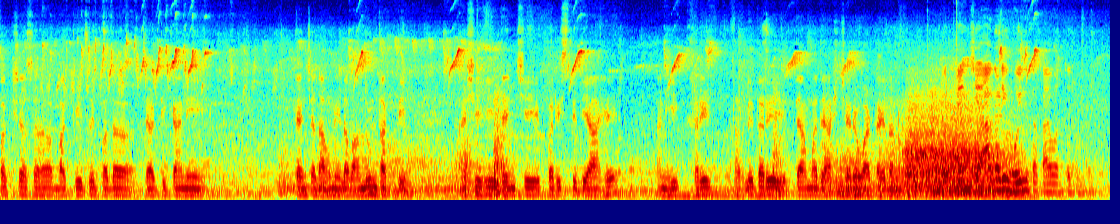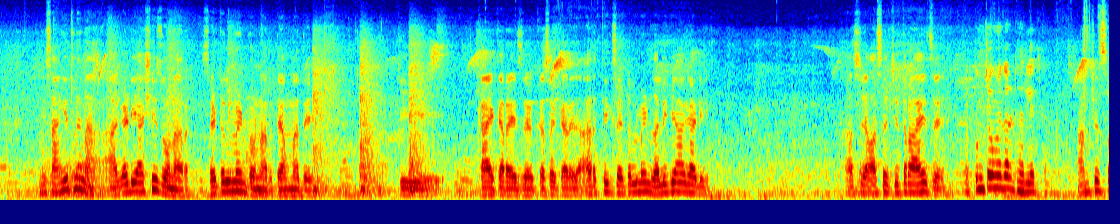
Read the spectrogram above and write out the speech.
पक्षासह बाकीचे पदं त्या ठिकाणी त्यांच्या दावणीला बांधून टाकतील अशी ही त्यांची परिस्थिती आहे आणि ही खरी ठरली तरी त्यामध्ये आश्चर्य वाटायला नको. त्यांची आघाडी होईल का? काय वाटतं तुम्हाला? मी सांगितलं ना आघाडी अशीच होणार सेटलमेंट होणार त्यामध्ये. की काय करायचं कसं करायचं आर्थिक सेटलमेंट झाली की आघाडी. असं असं चित्र आहेच आहे. तर तुमचे उमेदवार ठरलेत का? आमचे स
